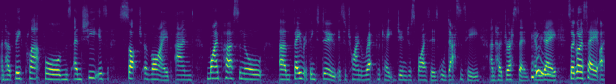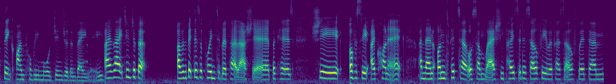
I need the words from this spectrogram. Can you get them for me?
and her big platforms, and she is such a vibe. And my personal um, favorite thing to do is to try and replicate Ginger Spice's audacity and her dress sense every day. so I gotta say, I think I'm probably more ginger than Baby. I like Ginger, but I was a bit disappointed with her last year because she, obviously iconic, and then on Twitter or somewhere, she posted a selfie with herself with um,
